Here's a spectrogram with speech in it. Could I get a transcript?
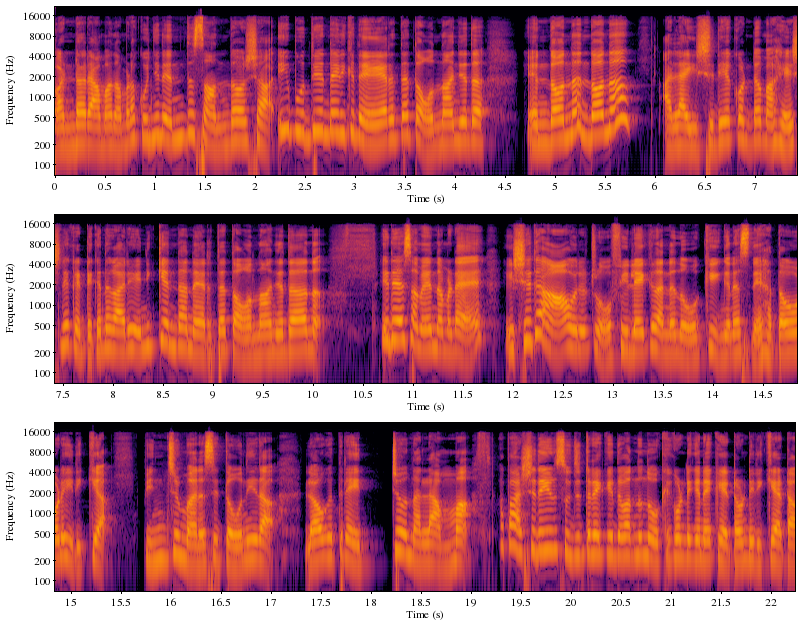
കണ്ടോ രാമ നമ്മുടെ കുഞ്ഞിന് എന്ത് സന്തോഷമാണ് ഈ ബുദ്ധി എന്താ എനിക്ക് നേരത്തെ തോന്നാഞ്ഞത്? എന്തോന്ന് എന്തോന്ന്? അല്ല ഐശ്വര്യയെ കൊണ്ട് മഹേഷിനെ കെട്ടിക്കുന്ന കാര്യം എനിക്ക് എന്താ നേരത്തെ തോന്നാഞ്ഞത് എന്ന് ഇതേ സമയം നമ്മുടെ ഇഷിത ആ ഒരു ട്രോഫിയിലേക്ക് തന്നെ നോക്കി ഇങ്ങനെ സ്നേഹത്തോടെ ഇരിക്കുക. പിഞ്ചു മനസ്സിൽ തോന്നിയതാ. ലോകത്തിലെ ഏറ്റവും നല്ല അമ്മ. അപ്പോൾ അക്ഷിതയും സുചിത്രയൊക്കെ ഇത് വന്ന് നോക്കിക്കൊണ്ടിങ്ങനെ കേട്ടോണ്ടിരിക്കുക കേട്ടോ.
